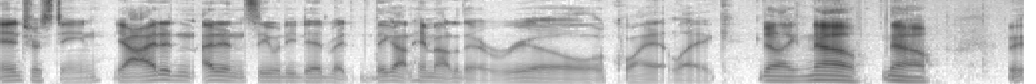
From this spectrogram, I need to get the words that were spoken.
Interesting. Yeah, I didn't I didn't see what he did, but they got him out of there real quiet, like. They're like, no, no.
